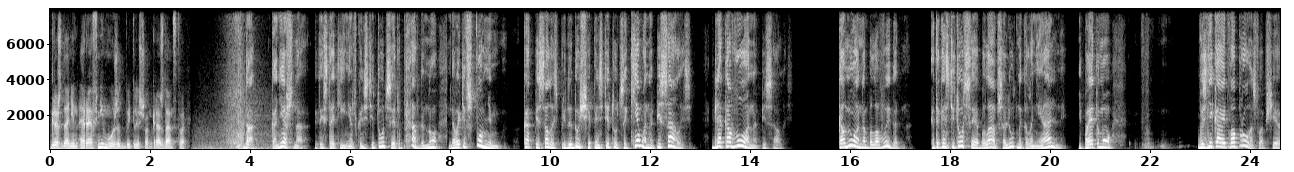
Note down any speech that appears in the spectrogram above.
гражданин РФ не может быть лишен гражданства. Да, конечно, этой статьи нет в Конституции, это правда, но давайте вспомним, как писалась предыдущая Конституция, кем она писалась, для кого она писалась, кому она была выгодна. Эта Конституция была абсолютно колониальной, и поэтому возникает вопрос вообще,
